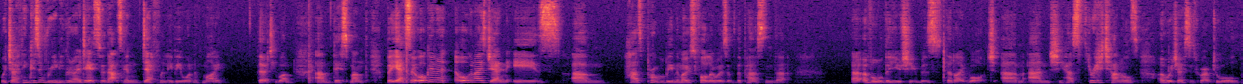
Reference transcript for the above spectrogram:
which I think is a really good idea. So that's going to definitely be one of my 31 um, this month. But yeah, so Organ- Organised Jen is um, has probably the most followers of the person that uh, of all the YouTubers that I watch, um, and she has three channels of which I subscribe to all.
